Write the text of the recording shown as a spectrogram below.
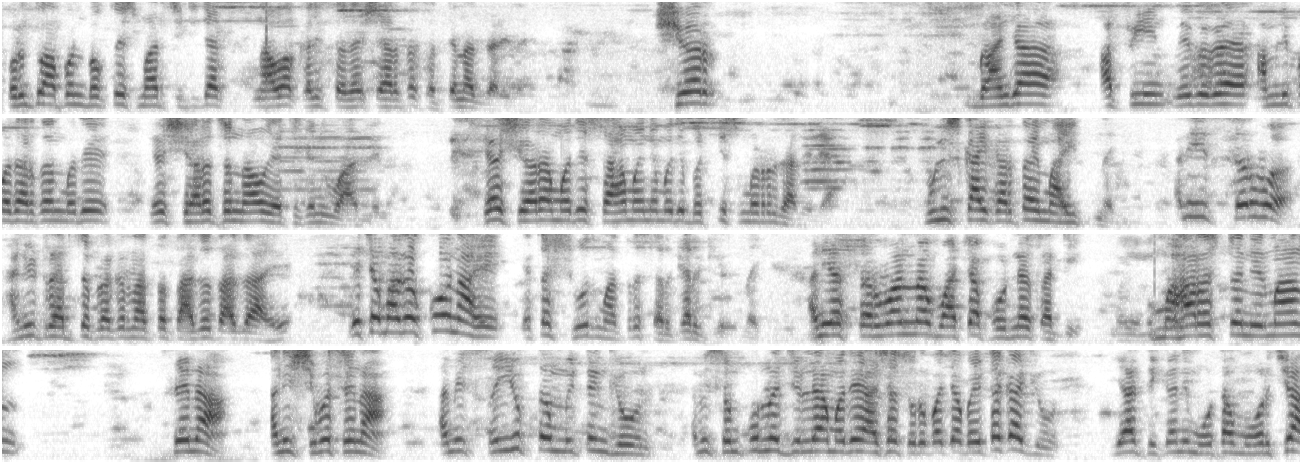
परंतु आपण बघतोय स्मार्ट सिटीच्या नावाखाली सगळ्या शहराचा सत्यानाश झालेला आहे. शहर गांजा अफीन वेगवेगळ्या अंमली पदार्थांमध्ये या शहराचं नाव या ठिकाणी वाढलेलं आहे. या शहरामध्ये सहा महिन्यामध्ये बत्तीस मर्डर झालेले आहे पोलीस काय करताय माहीत नाही. आणि हे सर्व हॅनी ट्रॅपचं प्रकरण आता ताजं ताजं आहे. याच्या मागं कोण आहे? याचा शोध मात्र सरकार घेत नाही. आणि या सर्वांना वाचा फोडण्यासाठी महाराष्ट्र निर्माण सेना आणि शिवसेना आम्ही संयुक्त मिटिंग घेऊन आम्ही संपूर्ण जिल्ह्यामध्ये अशा स्वरूपाच्या बैठका घेऊन या ठिकाणी मोठा मोर्चा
